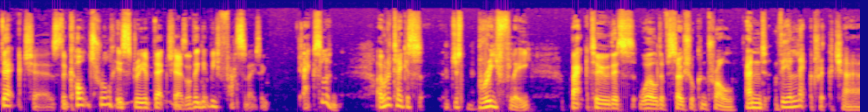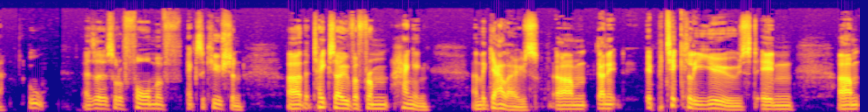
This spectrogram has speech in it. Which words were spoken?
deck chairs, the cultural history of deck chairs. I think it'd be fascinating. Excellent. I want to take us just briefly back to this world of social control and the electric chair Ooh. as a sort of form of execution uh, that takes over from hanging and the gallows. Um, and it, it particularly used in um,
